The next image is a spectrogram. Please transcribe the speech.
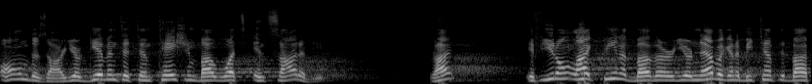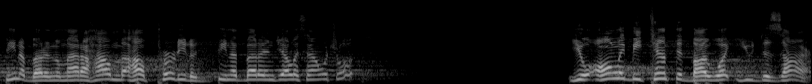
own desire. You're given to temptation by what's inside of you. Right? If you don't like peanut butter, you're never going to be tempted by peanut butter, no matter how, how pretty the peanut butter and jelly sandwich looks. You'll only be tempted by what you desire.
